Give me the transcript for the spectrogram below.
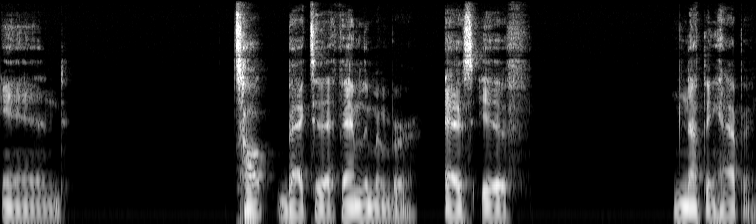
and talk back to that family member as if nothing happened?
